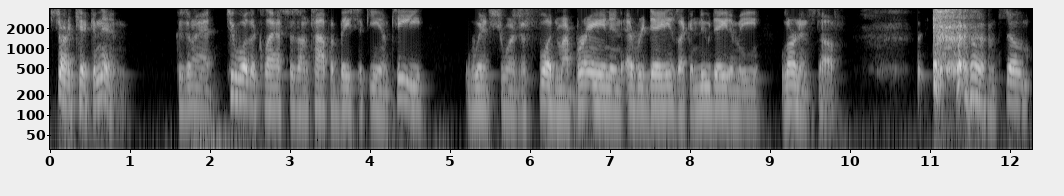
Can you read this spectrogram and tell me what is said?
started kicking in. Because then I had two other classes on top of basic EMT, which was just flooding my brain. And every day is like a new day to me learning stuff. so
